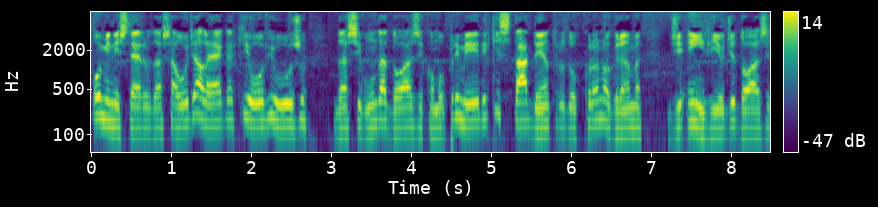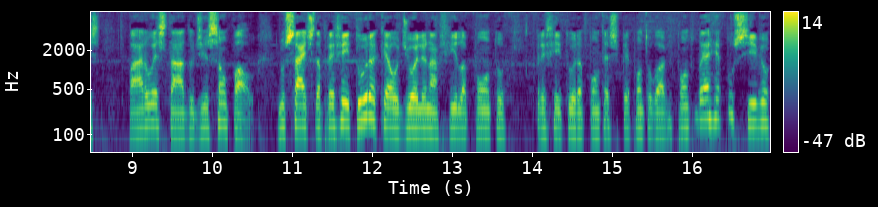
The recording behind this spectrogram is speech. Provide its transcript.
O Ministério da Saúde alega que houve uso da segunda dose como primeira e que está dentro do cronograma de envio de doses para o estado de São Paulo. No site da prefeitura, que é o de olho na fila.prefeitura.sp.gov.br, é possível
